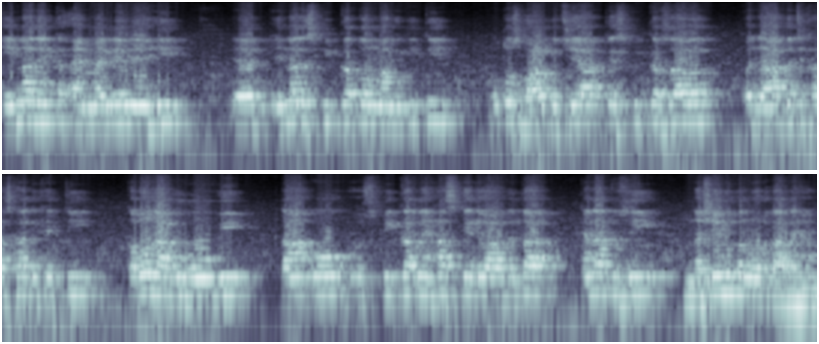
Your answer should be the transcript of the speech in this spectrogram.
ਇਹਨਾਂ ਦੇ ਇੱਕ ਐਮਐਲਏ ਨੇ ਹੀ ਇਹਨਾਂ ਦੇ ਸਪੀਕਰ ਤੋਂ ਮੰਗ ਕੀਤੀ। ਉਹ ਤੋਂ ਸਵਾਲ ਪੁੱਛਿਆ ਕਿ ਸਪੀਕਰ ਸਾਹਿਬ, ਪੰਜਾਬ ਵਿੱਚ ਖਸਖਸ ਦੀ ਖੇਤੀ ਕਦੋਂ ਲਾਗੂ ਹੋਊਗੀ? ਤਾਂ ਉਹ ਸਪੀਕਰ ਨੇ ਹੱਸ ਕੇ ਜਵਾਬ ਦਿੱਤਾ ਕਹਿੰਦਾ ਤੁਸੀਂ ਨਸ਼ੇ ਨੂੰ ਪ੍ਰਮੋਟ ਕਰ ਰਹੇ ਹੋ।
